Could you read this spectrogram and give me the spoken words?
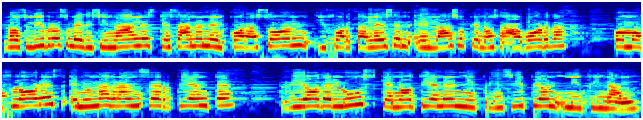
los libros medicinales que sanan el corazón y fortalecen el lazo que nos aborda como flores en una gran serpiente, río de luz que no tiene ni principio ni final.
